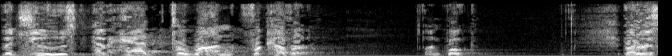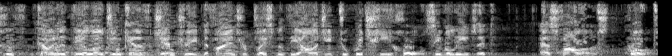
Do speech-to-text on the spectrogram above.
the Jews have had to run for cover. Unquote. Protestant covenant theologian Kenneth Gentry defines replacement theology to which he holds, he believes it, as follows, quote,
